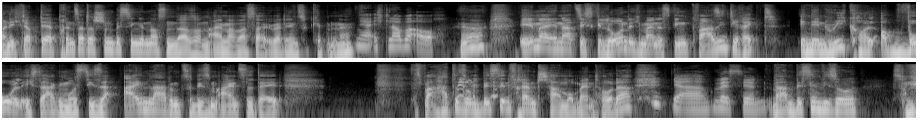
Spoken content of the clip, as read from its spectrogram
Und ich glaube, der Prinz hat das schon ein bisschen genossen, da so einen Eimer Wasser über den zu kippen, ne? Ja, ich glaube auch. Ja. Immerhin hat sich's gelohnt. Ich meine, es ging quasi direkt in den Recall, obwohl ich sagen muss, diese Einladung zu diesem Einzeldate, das war, hatte so ein bisschen Fremdscham-Moment, oder? Ja, ein bisschen. War ein bisschen wie so, so, ein,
